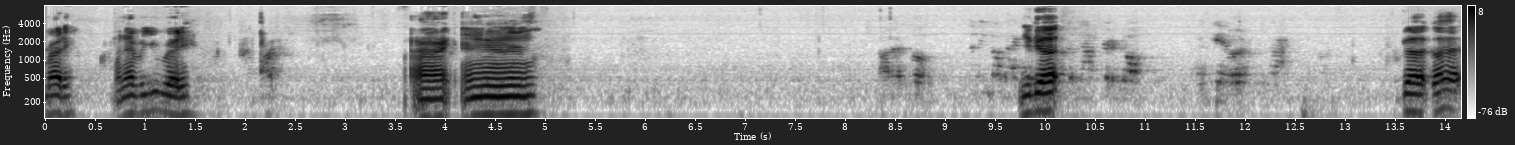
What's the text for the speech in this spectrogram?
Ready. Whenever you're ready. All right, and you good? Good. Go ahead.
